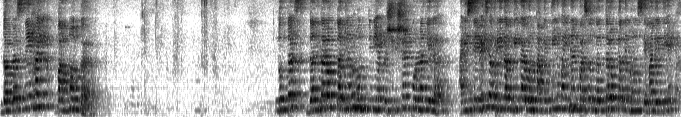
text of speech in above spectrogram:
doctor Snehal Bamnodkar. नुकतंच दंतरोग तज्ञ म्हणून तिने प्रशिक्षण पूर्ण केलं आणि सेवेचं ब्रीद अंगीकारून मागील तीन महिन्यांपासून दंतरोग तज्ञ म्हणून सेवा देते.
